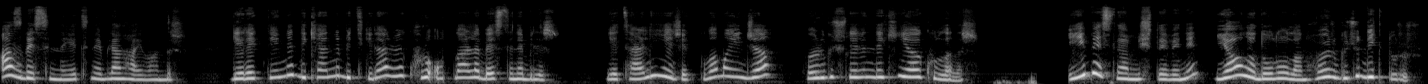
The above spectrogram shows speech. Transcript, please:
az besinle yetinebilen hayvandır. Gerektiğinde dikenli bitkiler ve kuru otlarla beslenebilir. Yeterli yiyecek bulamayınca hörgüçlerindeki yağı kullanır. İyi beslenmiş devenin yağla dolu olan hörgücü dik durur.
